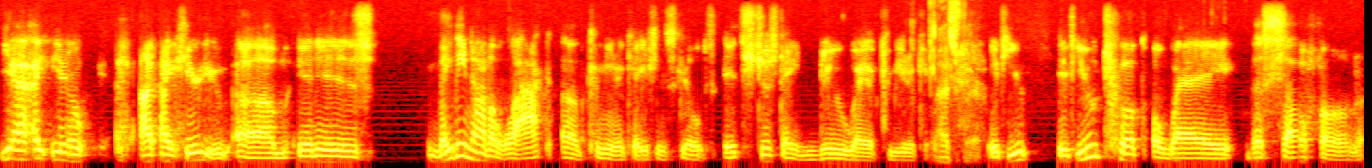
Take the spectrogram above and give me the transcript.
Yeah, I, you know, I, I hear you. Um, it is maybe not a lack of communication skills. It's just a new way of communicating. That's fair. If you if you took away the cell phone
